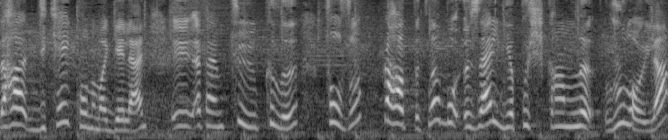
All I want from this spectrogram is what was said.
daha dikey konuma gelen e, efendim tüy, kılı, tozu rahatlıkla bu özel yapışkanlı ruloyla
